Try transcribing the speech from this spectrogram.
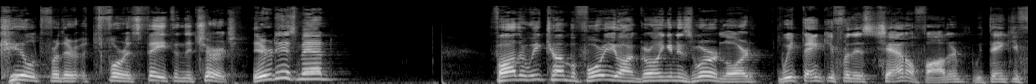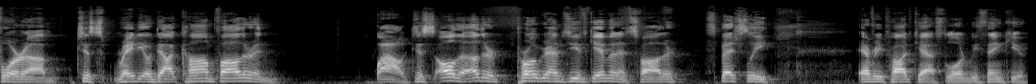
killed for their for his faith in the church. There it is, man. Father, we come before you on growing in His Word, Lord. We thank you for this channel, Father. We thank you for um, just radio.com, Father, and wow, just all the other programs you've given us, Father, especially every podcast, Lord. We thank you.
